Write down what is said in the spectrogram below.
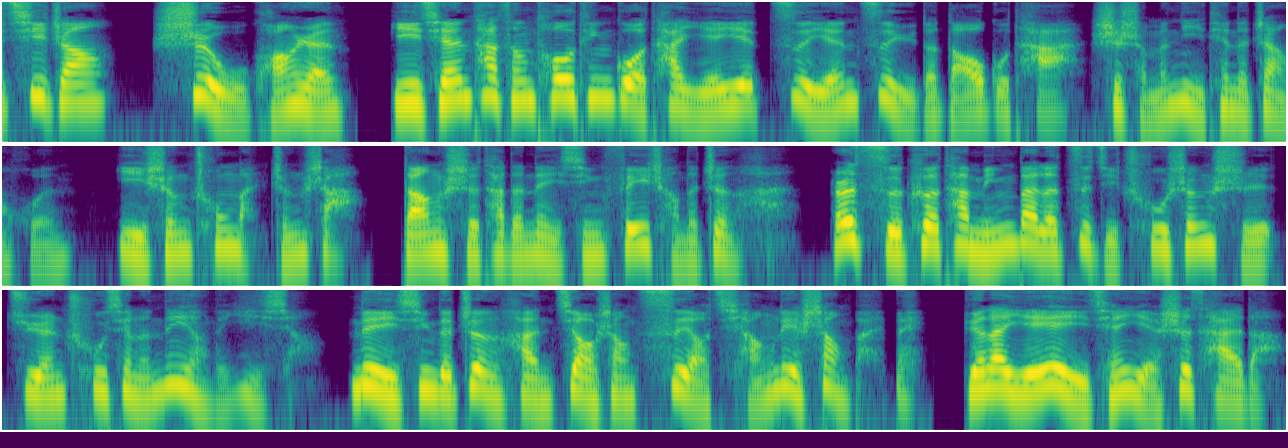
第七章嗜武狂人。以前他曾偷听过他爷爷自言自语的捣鼓，他是什么逆天的战魂，一生充满征杀。当时他的内心非常的震撼，而此刻他明白了自己出生时居然出现了那样的异象，内心的震撼较上次要强烈上百倍。原来爷爷以前也是猜的，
